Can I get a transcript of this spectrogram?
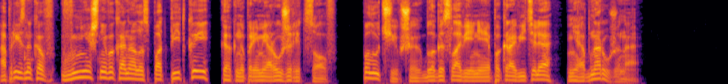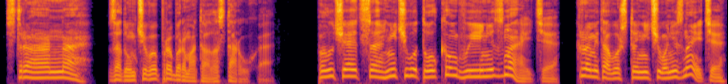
А признаков внешнего канала с подпиткой, как, например, у жрецов, получивших благословение покровителя, не обнаружено. «Странно», — задумчиво пробормотала старуха. «Получается, ничего толком вы и не знаете, Кроме того, что ничего не знаете?»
